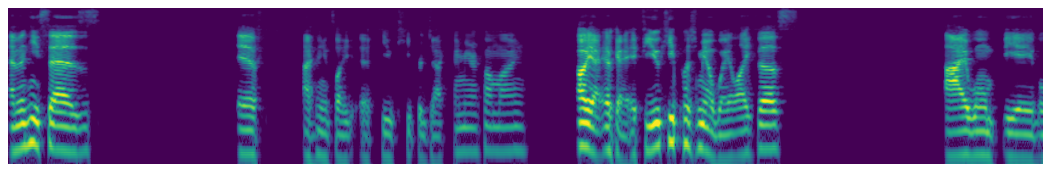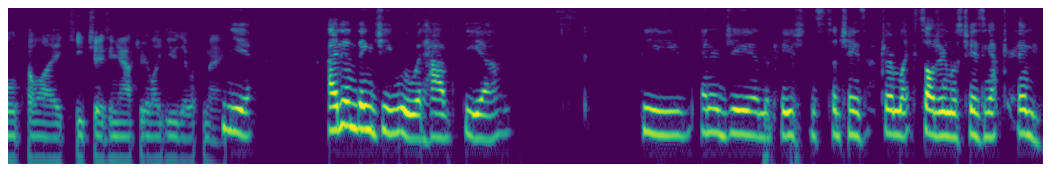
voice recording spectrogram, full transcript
and then he says, "If I think it's like if you keep rejecting me or something. Oh yeah, okay. If you keep pushing me away like this, I won't be able to like keep chasing after you like you did with me. Yeah. I didn't think Jiwoo would have the uh, the energy and the patience to chase after him like Seljun was chasing after him.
